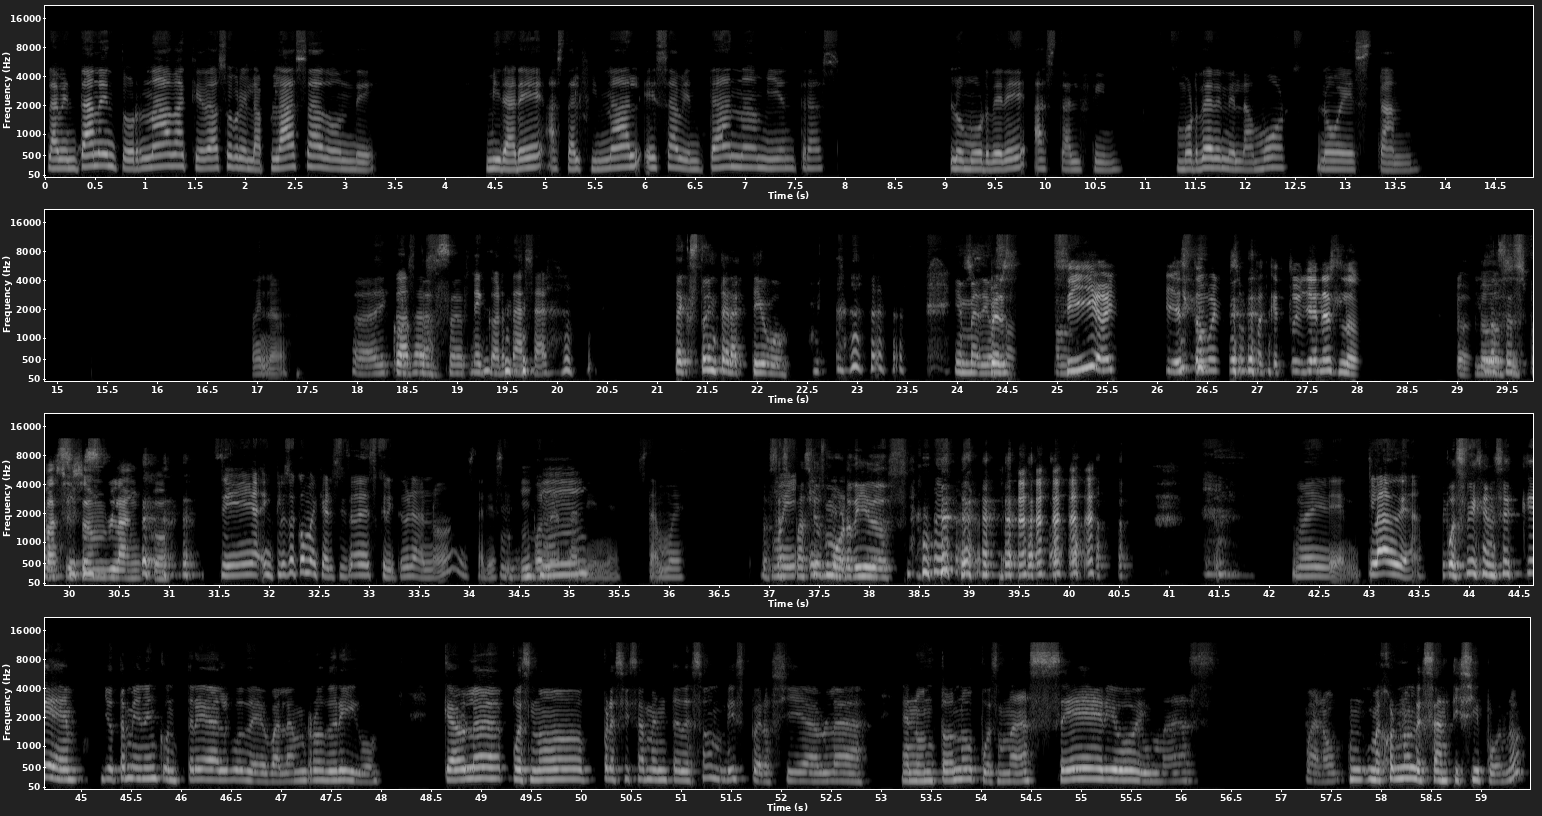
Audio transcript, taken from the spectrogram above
la ventana entornada que da sobre la plaza donde miraré hasta el final esa ventana mientras lo morderé hasta el fin. Morder en el amor no es tan... Bueno, Ay, cosas Cortázar. de Cortázar. Texto interactivo. y medio. Pero som- sí, oye, está bueno eso para que tú llenes los, los, Los espacios espacios. en blanco. Sí, incluso como ejercicio de escritura, ¿no? Estaría así, poner la línea. Está muy... Los Muy espacios mordidos. Muy bien. Claudia. Pues fíjense que yo también encontré algo de Balam Rodrigo, que habla, pues no precisamente de zombies, pero sí habla en un tono pues más serio y más, bueno, mejor no les anticipo, ¿no?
